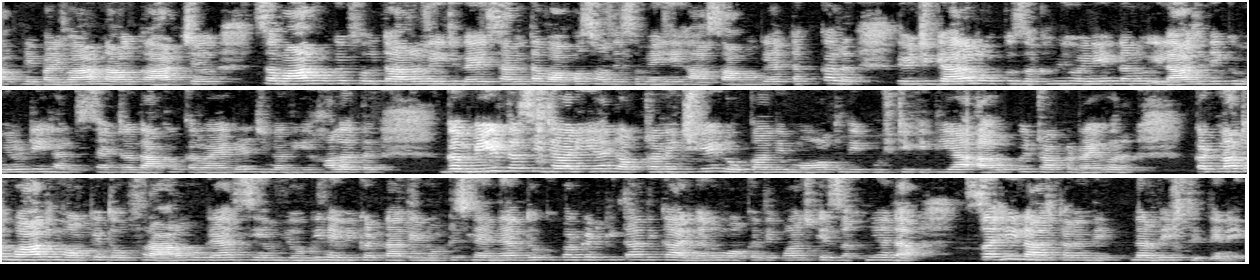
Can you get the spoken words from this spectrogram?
ਆਪਣੇ ਪਰਿਵਾਰ ਨਾਲ ਕਾਰ 'ਚ ਸਵਾਰ ਹੋ ਕੇ ਫੁਲਤਾਰਨ ਲਈ ਗਏ ਸਨ, ਤਾਂ ਵਾਪਸ ਆਉਂਦੇ ਸਮੇਂ ਇਹ ਹਾਦਸਾ ਹੋ ਗਿਆ। ਟੱਕਰ ਦੇ ਵਿੱਚ 11 ਲੋਕ ਜ਼ਖਮੀ ਹੋਏ ਨੇ। ਇਹਨਾਂ ਨੂੰ ਇਲਾਜ ਲਈ ਕਮਿਊਨਿਟੀ ਹੈਲਥ ਸੈਂਟਰ ਦਾਖਲ ਕਰਵਾਇਆ ਗਿਆ, ਜਿਨ੍ਹਾਂ ਦੀ ਹਾਲਤ ਗੰਭੀਰ ਦੱਸੀ ਜਾ ਰਹੀ ਹੈ। ਡਾਕਟਰਾਂ ਨੇ 6 ਲੋਕਾਂ ਦੀ ਮੌਤ ਦੀ ਪੁਸ਼ਟੀ ਕੀਤੀ ਹੈ ਆਰੋਪੀ ਟਰੱਕ ਡਰਾਈਵਰ ਘਟਨਾ ਤੋਂ ਬਾਅਦ ਮੌਕੇ ਤੋਂ ਫਰਾਰ ਹੋ ਗਿਆ। ਸੀਐਮ ਯੋਗੀ ਨੇ ਵੀ ਘਟਨਾ ਤੇ ਨੋਟਿਸ ਲੈਂਦਿਆਂ ਦੁੱਖ ਪ੍ਰਗਟ ਕੀਤਾ। ਅਧਿਕਾਰੀਆਂ ਨੂੰ ਮੌਕੇ ਤੇ ਪਹੁੰਚ ਕੇ ਜ਼ਖਮੀਆਂ ਦਾ ਸਹੀ ਇਲਾਜ ਕਰਨ ਦੇ ਨਿਰਦੇਸ਼ ਦਿੱਤੇ ਨੇ।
